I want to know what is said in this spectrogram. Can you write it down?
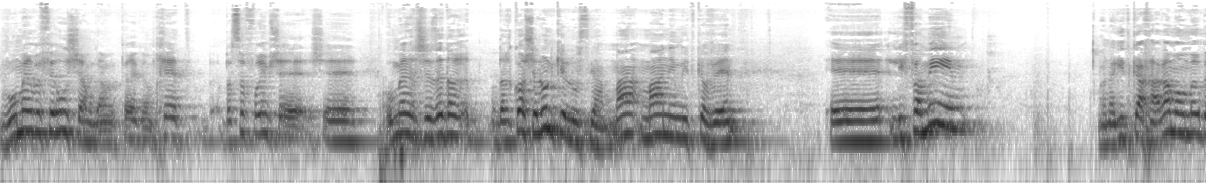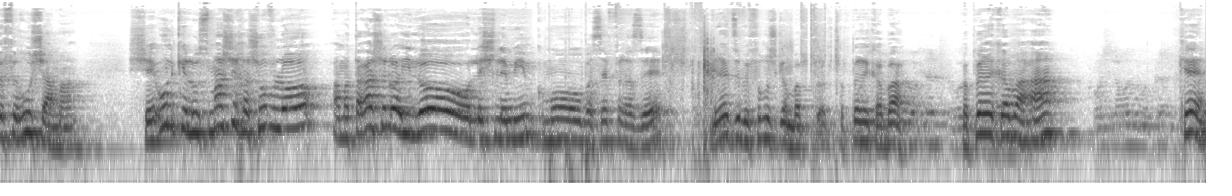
והוא אומר בפירוש שם גם בפרק מ"ח בסוף רואים שהוא אומר שזה דר, דרכו של אונקלוס גם. מה, מה אני מתכוון? אה, לפעמים, או נגיד ככה, הרמב"ם אומר בפירוש שמה, שאונקלוס מה שחשוב לו, המטרה שלו היא לא לשלמים כמו בספר הזה, נראה את זה בפירוש גם בפרק הבא. בפרק הבא, אה? כן.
